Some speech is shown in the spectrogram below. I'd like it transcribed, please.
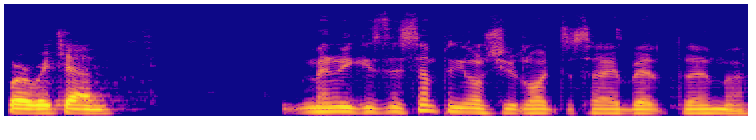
where we can. Manik, is there something else you'd like to say about Therma?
